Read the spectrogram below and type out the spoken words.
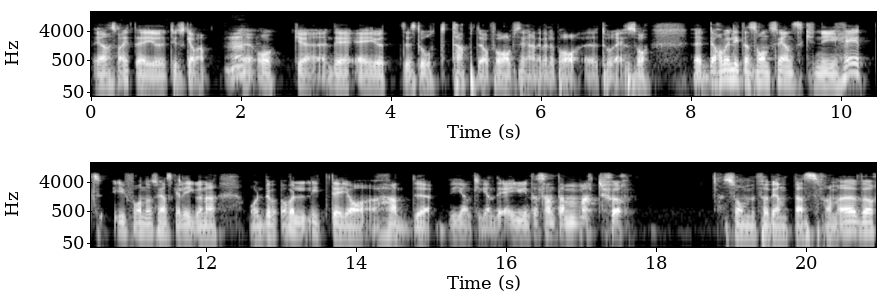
Ja, Schweiz är ju tyska va? Mm. Och det är ju ett stort tapp då för AFC. Han är väldigt bra, Touré. Så Eh, där har vi en liten sån svensk nyhet ifrån de svenska ligorna och det var väl lite det jag hade egentligen. Det är ju intressanta matcher som förväntas framöver.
